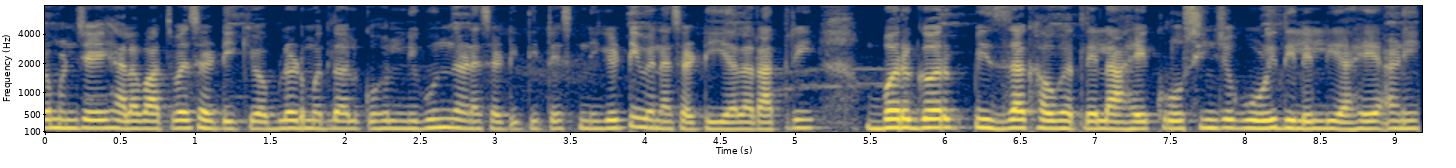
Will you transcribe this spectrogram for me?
तर म्हणजे ह्याला वाचवायसाठी किंवा ब्लडमधलं अल्कोहोल निघून जाण्यासाठी ती टेस्ट निगेटिव्ह येण्यासाठी याला रात्री बर्गर पिझ्झा खाऊ घातलेला आहे क्रोसिनची गोळी दिलेली आहे आणि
